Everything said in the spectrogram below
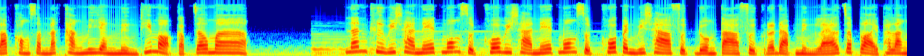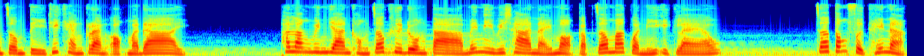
ลับของสำนักถังมีอย่างหนึ่งที่เหมาะกับเจ้ามาก นั่นคือวิชาเนตรม่วงสุดขั้ววิชาเนตรม่วงสุดขั้วเป็นวิชาฝึกดวงตาฝึกระดับหนึ่งแล้วจะปล่อยพลังโจมตีที่แข็งแกร่งออกมาได้ พลังวิญญาณของเจ้าคือดวงตาไม่มีวิชาไหนเหมาะกับเจ้ามากกว่านี้อีกแล้ว เจ้าต้องฝึกให้หนัก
